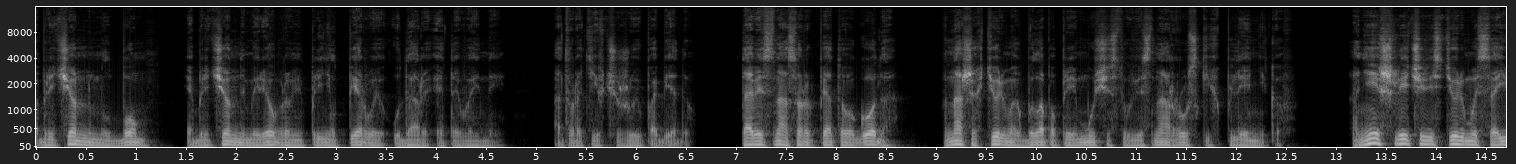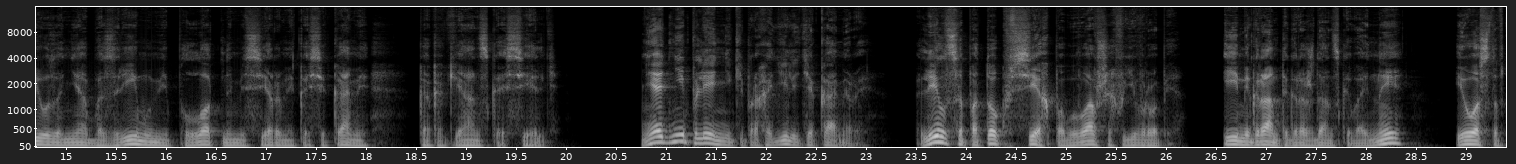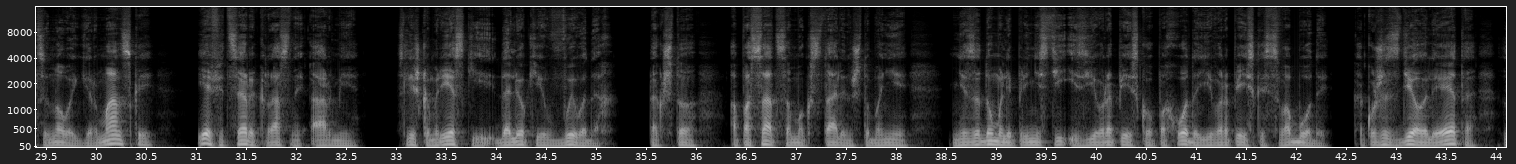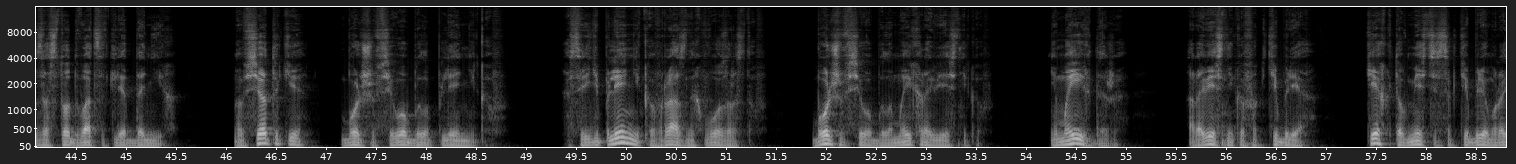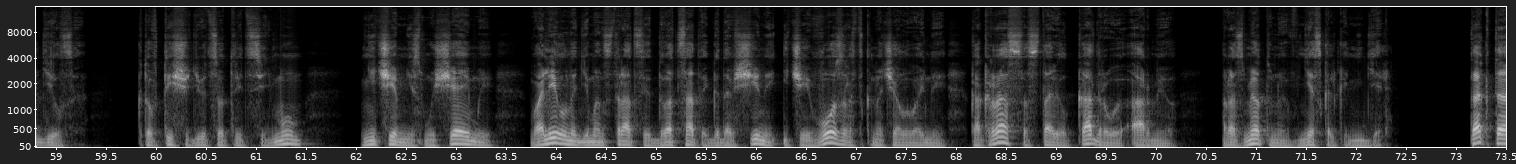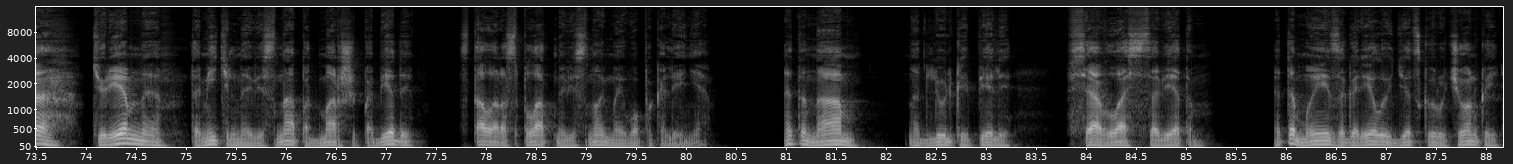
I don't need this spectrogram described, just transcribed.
обреченным лбом и обреченными ребрами принял первые удары этой войны, отвратив чужую победу. Та весна 45 -го года в наших тюрьмах была по преимуществу весна русских пленников. Они шли через тюрьмы Союза необозримыми плотными серыми косяками, как океанская сельдь. Не одни пленники проходили те камеры. Лился поток всех побывавших в Европе. И иммигранты гражданской войны, и остовцы Новой Германской, и офицеры Красной Армии, слишком резкие и далекие в выводах, так что опасаться мог Сталин, чтобы они не задумали принести из европейского похода европейской свободы, как уже сделали это за 120 лет до них. Но все-таки больше всего было пленников. А среди пленников разных возрастов больше всего было моих ровесников. Не моих даже, а ровесников октября. Тех, кто вместе с октябрем родился, кто в 1937-м, ничем не смущаемый, валил на демонстрации 20-й годовщины и чей возраст к началу войны как раз составил кадровую армию, разметанную в несколько недель. Так-то тюремная, томительная весна под марши Победы стала расплатной весной моего поколения. Это нам над люлькой пели «Вся власть советом». Это мы, загорелую детской ручонкой,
